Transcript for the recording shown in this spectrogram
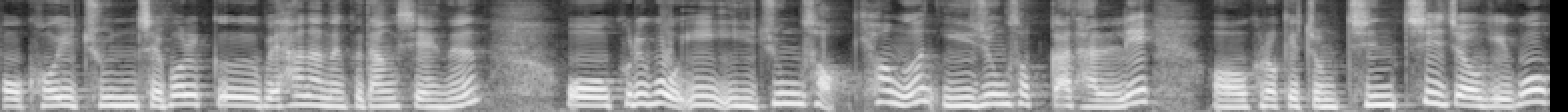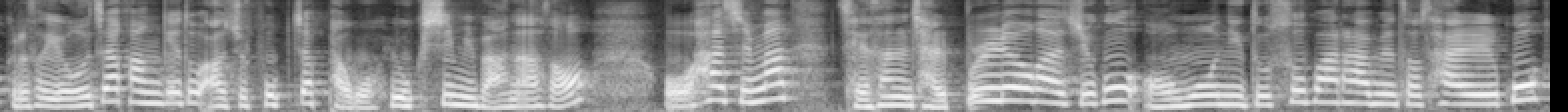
어, 거의 준재벌급의 하나는 그 당시에는 어, 그리고 이 이중석 형은 이중석과 달리 어, 그렇게 좀 진취적이고 그래서 여자 관계도 아주 복잡하고 욕심이 많아서 어, 하지만 재산을 잘 불려가지고 어머니도 수발하면서 살고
